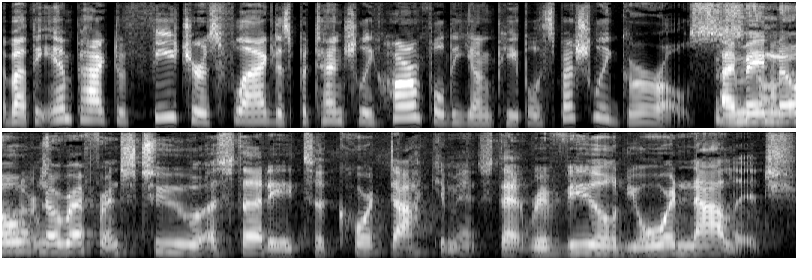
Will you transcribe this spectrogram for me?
about the impact of features flagged as potentially harmful to young people, especially girls. I made no, no reference to a study, to court documents that revealed your knowledge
